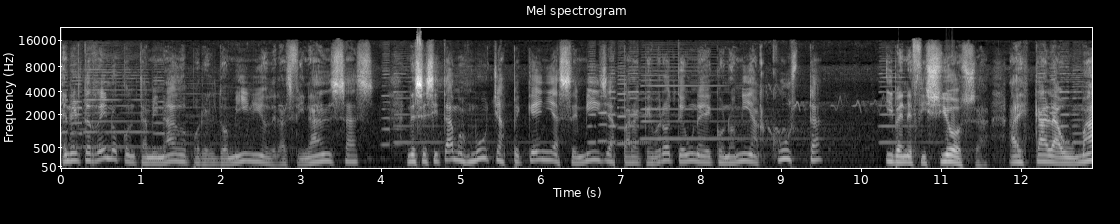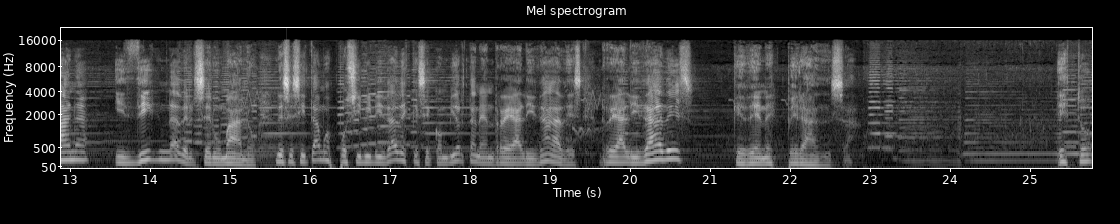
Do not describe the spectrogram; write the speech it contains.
En el terreno contaminado por el dominio de las finanzas, necesitamos muchas pequeñas semillas para que brote una economía justa y beneficiosa a escala humana y digna del ser humano. Necesitamos posibilidades que se conviertan en realidades, realidades que den esperanza. Esto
